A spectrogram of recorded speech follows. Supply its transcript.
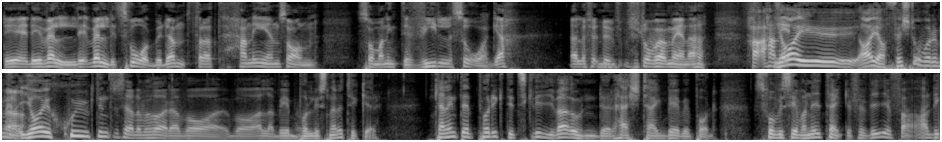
Det, det är väldigt, väldigt svårbedömt för att han är en sån som man inte vill såga. Eller för, mm. du förstår vad jag menar? Han jag är ju, ja jag förstår vad du menar. Ja. Jag är sjukt intresserad av att höra vad, vad alla BB-podd-lyssnare tycker. Kan inte på riktigt skriva under hashtag BB-podd Så får vi se vad ni tänker för vi är fan, det,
